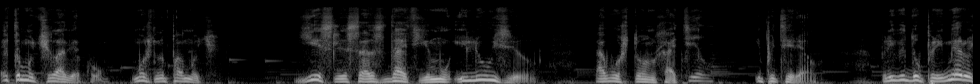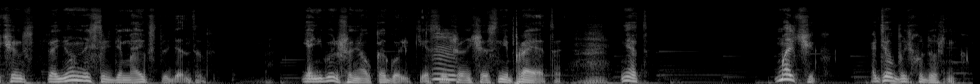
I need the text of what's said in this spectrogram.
Этому человеку можно помочь, если создать ему иллюзию того, что он хотел и потерял. Приведу пример, очень распространенный среди моих студентов. Я не говорю, что они алкоголики, я совершенно сейчас не про это. Нет. Мальчик хотел быть художником.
